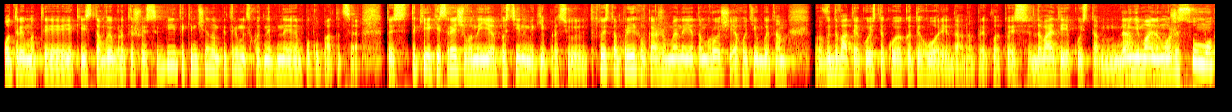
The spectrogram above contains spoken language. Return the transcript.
отримати якийсь там, вибрати щось собі і таким чином підтримати, хоч не, не покупати це. Тобто такі якісь речі, вони є постійними, які працюють. Хтось там приїхав, каже, в мене є там гроші, я хотів би там видавати якоїсь такої категорії, да, наприклад. Тобто давайте якусь там Да, мінімальну да. може суму,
